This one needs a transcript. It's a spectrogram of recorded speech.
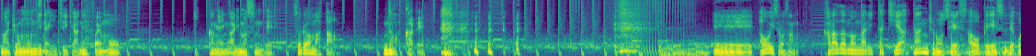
まあ、縄文時代についてはね、やっぱりもう、一加減がありますんで、それはまた、どっかで えー、青い空さん。体の成り立ちや男女の性差をベースで教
